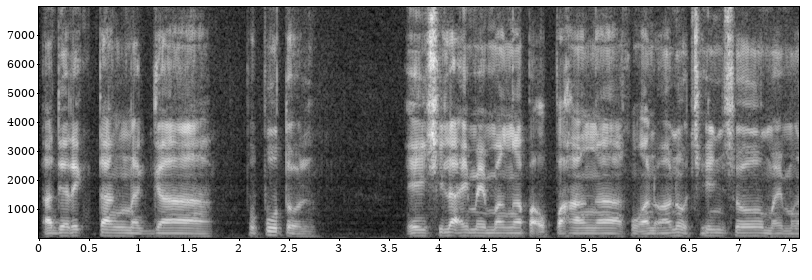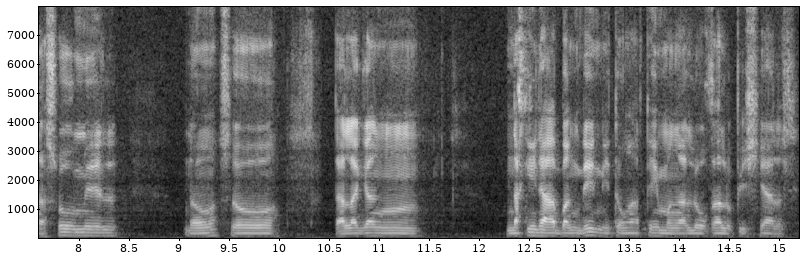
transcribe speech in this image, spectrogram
ah, direktang nagpuputol, eh sila ay may mga paupahang ah, kung ano-ano, chainsaw, may mga sawmill, no? So talagang nakinabang din itong ating mga local officials.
